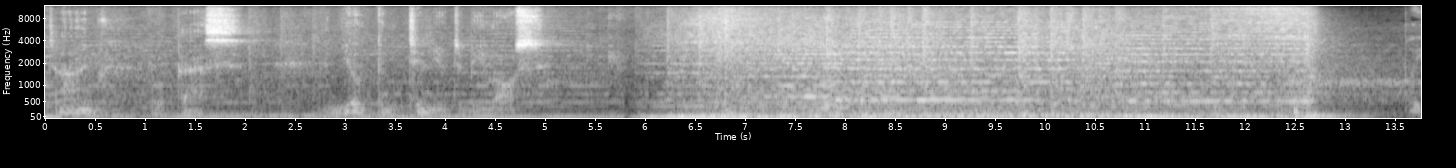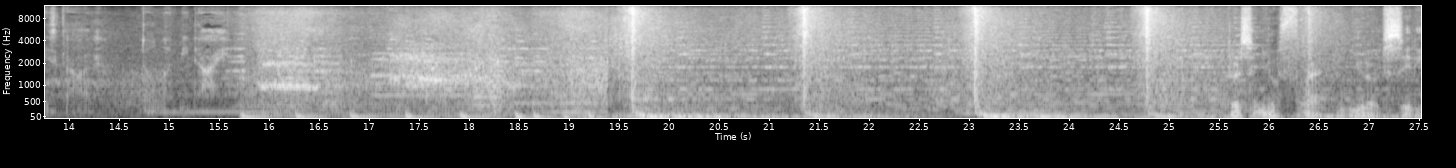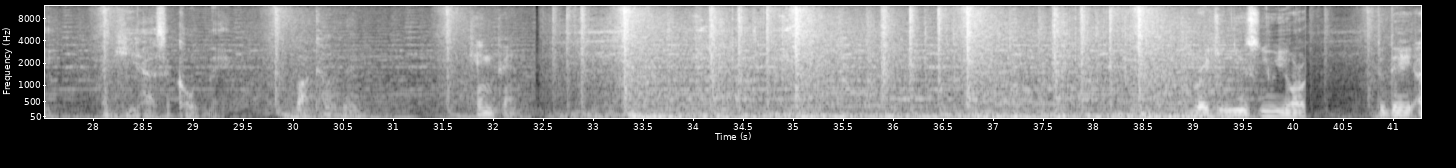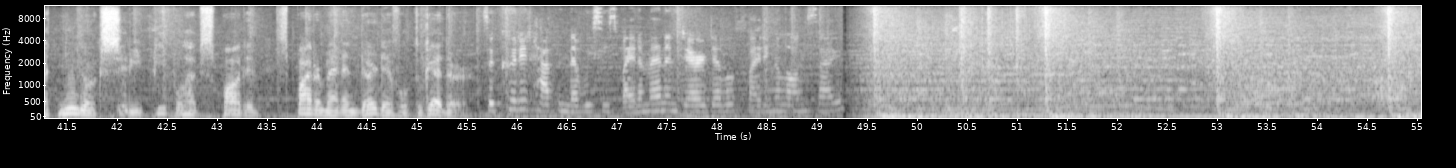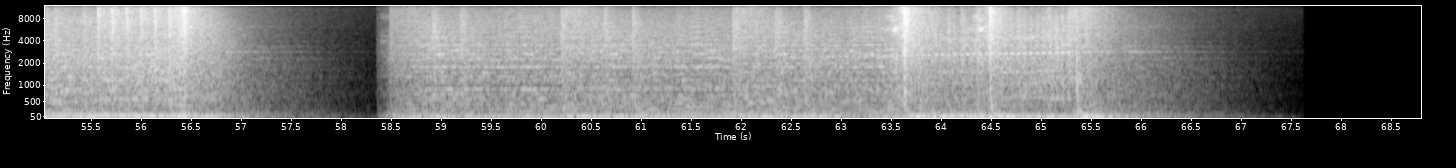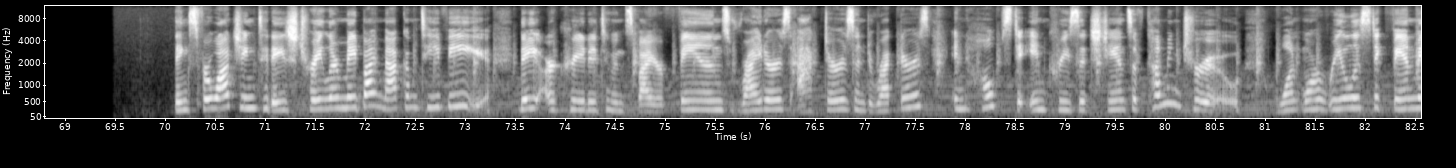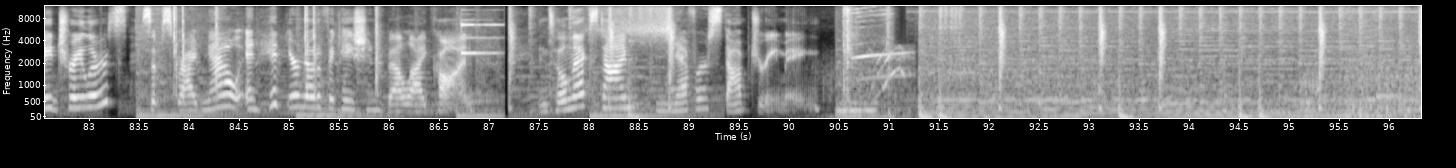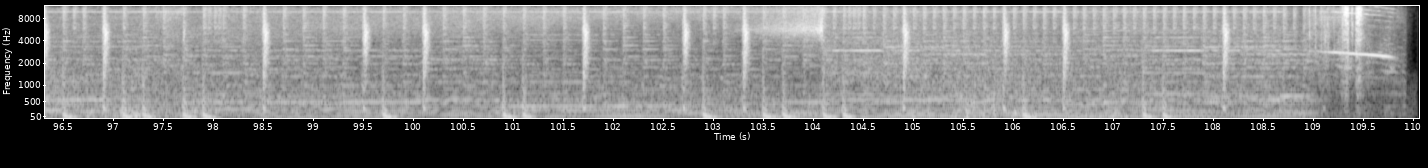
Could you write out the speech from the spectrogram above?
Time will pass, and you'll continue to be lost. There's a new threat in New York City, and he has a code name. What code name? Kingpin. Breaking news New York. Today at New York City, people have spotted Spider-Man and Daredevil together. So could it happen that we see Spider-Man and Daredevil fighting alongside? Thanks for watching today's trailer made by Macam TV. They are created to inspire fans, writers, actors, and directors in hopes to increase its chance of coming true. Want more realistic fan-made trailers? Subscribe now and hit your notification bell icon. Until next time, never stop dreaming.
